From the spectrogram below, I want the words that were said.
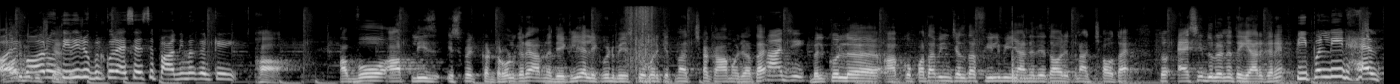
और और एक और होती थी जो बिल्कुल ऐसे ऐसे पानी में करके हाँ अब वो आप प्लीज़ इस पे कंट्रोल करें आपने देख लिया लिक्विड बेस के ऊपर कितना अच्छा काम हो जाता है। हाँ जी। बिल्कुल आपको पता भी नहीं चलता फील भी नहीं आने देता और इतना अच्छा होता है। तो ऐसी दुल्हने तैयार करें। पीपल नीड हेल्प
